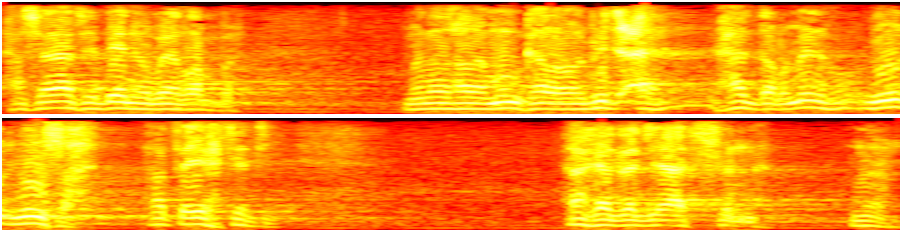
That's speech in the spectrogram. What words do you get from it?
حسناته بينه وبين ربه. من أظهر المنكر أو البدعة يحذر منه ينصح حتى يهتدي. هكذا جاءت السنة. نعم.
